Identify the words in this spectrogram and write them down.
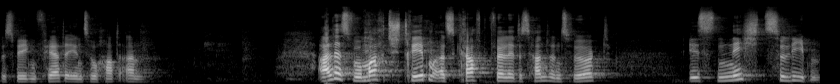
Deswegen fährt er ihn so hart an. Alles, wo Machtstreben als Kraftquelle des Handelns wirkt, ist nicht zu lieben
